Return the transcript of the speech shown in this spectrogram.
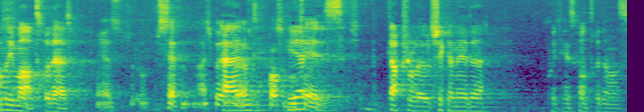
How many marks for that? Yes, seven, I suppose, And possibly here ten. is with his contredanse.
